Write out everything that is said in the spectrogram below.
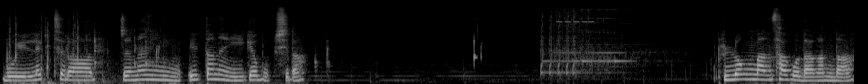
뭐 일렉트라쯤은 일단은 이겨봅시다. 블럭만 사고 나간다.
